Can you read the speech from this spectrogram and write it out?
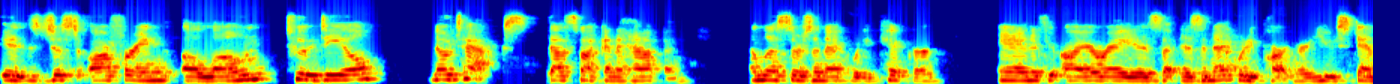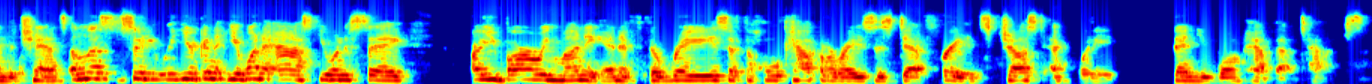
is just offering a loan to a deal, no tax. That's not going to happen unless there's an equity kicker. And if your IRA is, is an equity partner, you stand the chance. Unless, so you, you're to, you want to ask, you want to say, are you borrowing money? And if the raise, if the whole capital raise is debt free, it's just equity, then you won't have that tax.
